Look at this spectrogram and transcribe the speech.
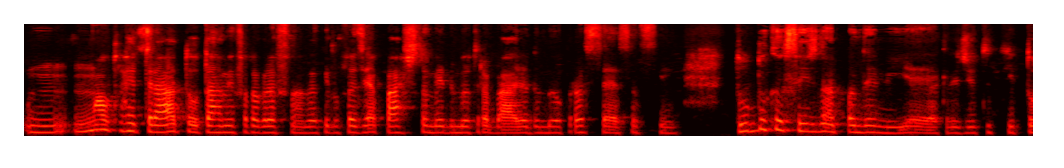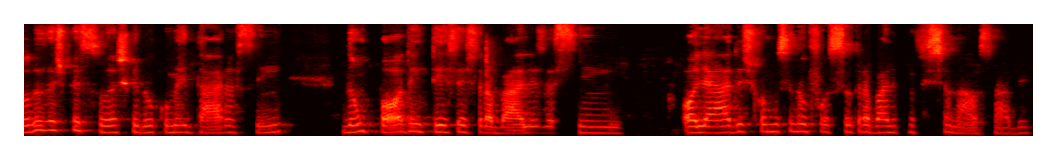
um, um autorretrato ou estava me fotografando, aquilo fazia parte também do meu trabalho, do meu processo, assim. Tudo que eu fiz na pandemia, acredito que todas as pessoas que documentaram, assim, não podem ter seus trabalhos assim olhados como se não fosse seu trabalho profissional, sabe?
